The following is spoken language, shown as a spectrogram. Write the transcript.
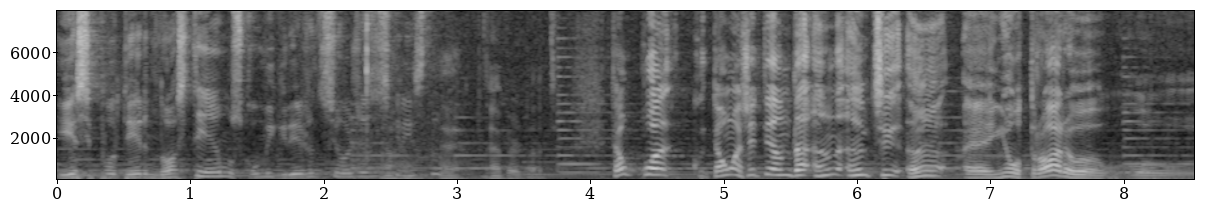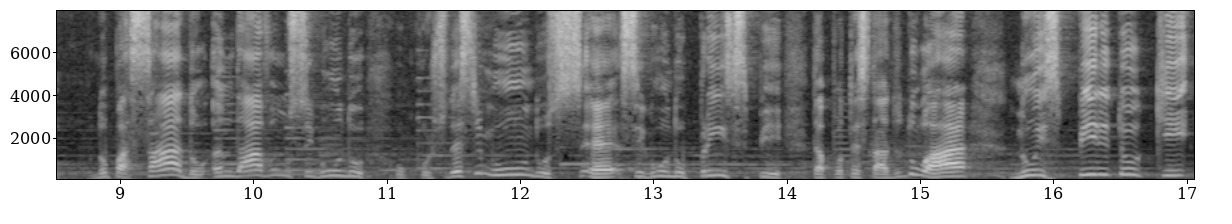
E esse poder nós temos como igreja do Senhor Jesus Cristo. É, é verdade. Então, então a gente anda é, em outrora, o- o- no passado, andávamos segundo o curso deste mundo, é, segundo o príncipe da potestade do ar, no espírito que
